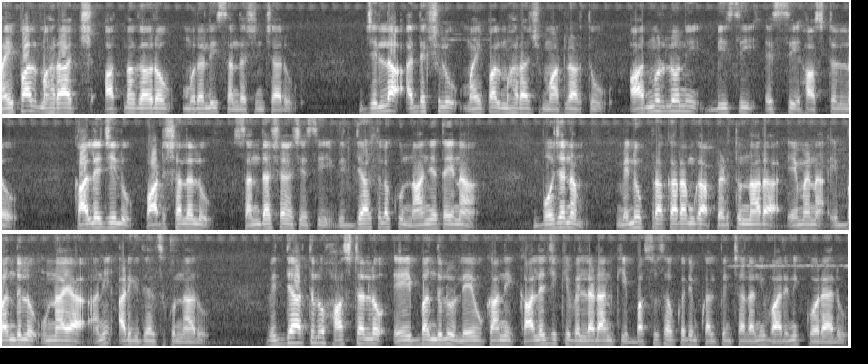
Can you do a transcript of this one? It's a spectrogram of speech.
మైపాల్ మహారాజ్ ఆత్మగౌరవ్ మురళి సందర్శించారు. జిల్లా అధ్యక్షులు మైపాల్ మహారాజ్ మాట్లాడుతూ ఆర్మూర్లోని బీసీ ఎస్సీ హాస్టల్లో కాలేజీలు పాఠశాలలు సందర్శన చేసి విద్యార్థులకు నాణ్యతైన భోజనం మెను ప్రకారంగా పెడుతున్నారా? ఏమైనా ఇబ్బందులు ఉన్నాయా? అని అడిగి తెలుసుకున్నారు. విద్యార్థులు హాస్టల్లో ఏ ఇబ్బందులు లేవు కానీ కాలేజీకి వెళ్ళడానికి బస్సు సౌకర్యం కల్పించాలని వారిని కోరారు.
